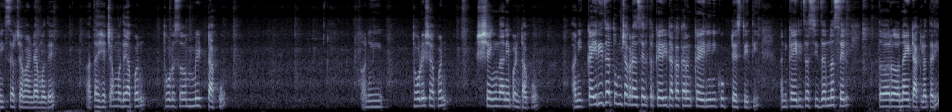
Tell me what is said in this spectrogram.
मिक्सरच्या भांड्यामध्ये. आता ह्याच्यामध्ये आपण थोडंसं मीठ टाकू. आणि थोडेसे आपण शेंगदाणे पण टाकू. आणि कैरी जर तुमच्याकडे असेल तर कैरी टाका कारण कैरीनी खूप टेस्ट येते. आणि कैरीचा सीझन नसेल तर नाही टाकलं तरी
